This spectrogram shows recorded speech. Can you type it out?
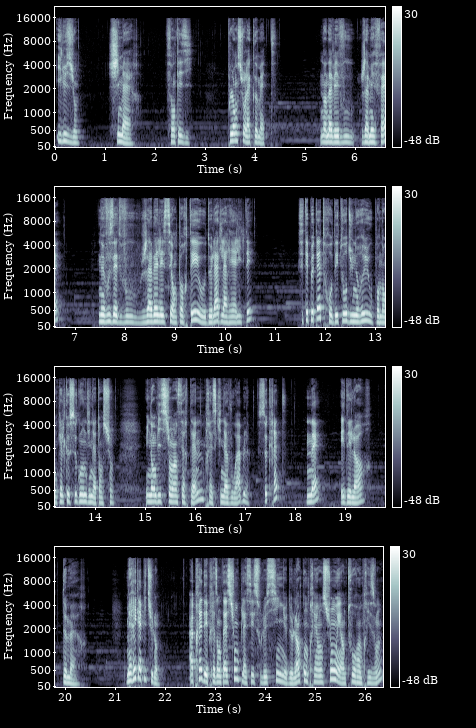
Illusion, chimère, fantaisie, plan sur la comète. N'en avez-vous jamais fait? Ne vous êtes-vous jamais laissé emporter au-delà de la réalité? C'était peut-être au détour d'une rue ou pendant quelques secondes d'inattention. Une ambition incertaine, presque inavouable, secrète, naît et dès lors demeure. Mais récapitulons. Après des présentations placées sous le signe de l'incompréhension et un tour en prison,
